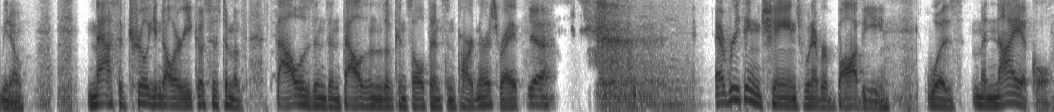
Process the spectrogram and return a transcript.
you know, massive trillion dollar ecosystem of thousands and thousands of consultants and partners, right? Yeah everything changed whenever Bobby was maniacal,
